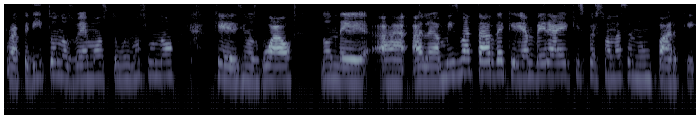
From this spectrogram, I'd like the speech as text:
rapidito, nos vemos, tuvimos uno que decimos, wow, donde a, a la misma tarde querían ver a X personas en un parque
